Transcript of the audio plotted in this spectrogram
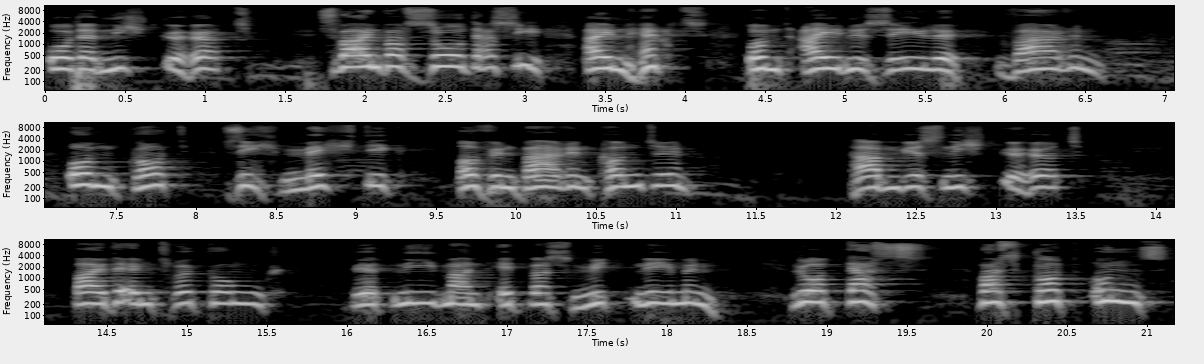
oder nicht gehört. Es war einfach so, dass sie ein Herz und eine Seele waren und Gott sich mächtig offenbaren konnte. Haben wir es nicht gehört? Bei der Entrückung wird niemand etwas mitnehmen, nur das, was Gott uns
